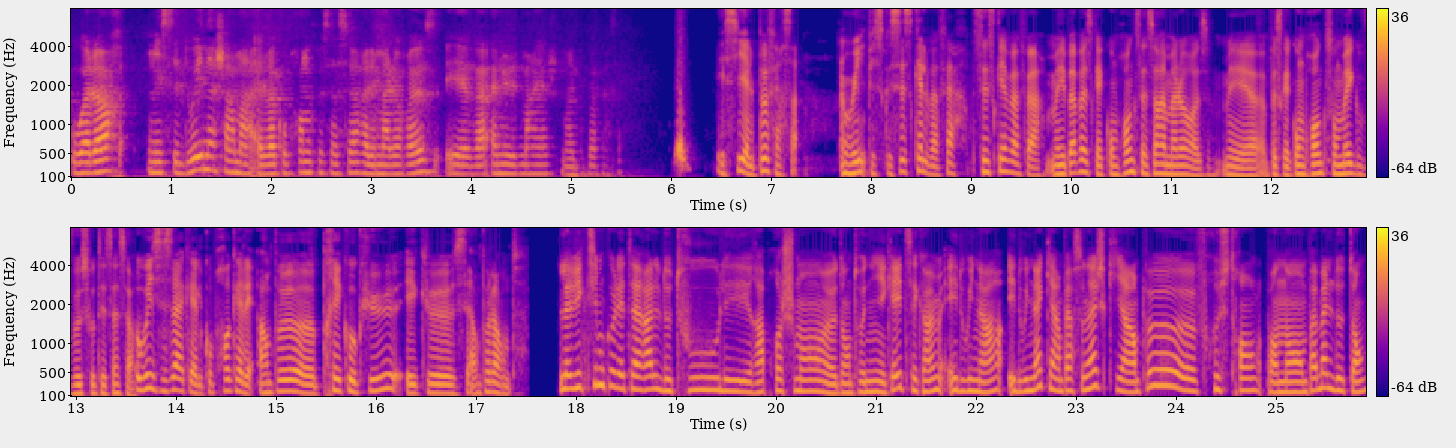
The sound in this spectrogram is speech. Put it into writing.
ou alors Miss Edwina Sharma, elle va comprendre que sa sœur, elle est malheureuse et elle va annuler le mariage. Non, elle peut pas faire ça. Et si, elle peut faire ça. Oui. Puisque c'est ce qu'elle va faire. C'est ce qu'elle va faire. Mais pas parce qu'elle comprend que sa sœur est malheureuse, mais euh, parce qu'elle comprend que son mec veut sauter sa sœur. Oui, c'est ça, qu'elle comprend qu'elle est un peu euh, pré-cocu et que c'est un peu la honte. La victime collatérale de tous les rapprochements euh, d'Anthony et Kate, c'est quand même Edwina. Edwina qui est un personnage qui est un peu euh, frustrant pendant pas mal de temps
